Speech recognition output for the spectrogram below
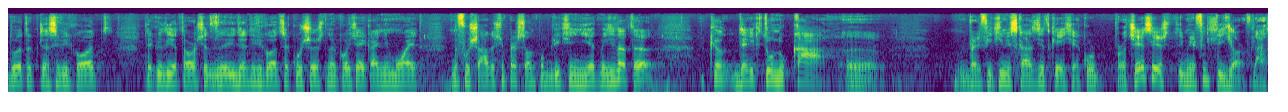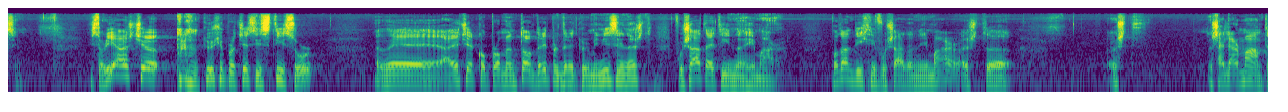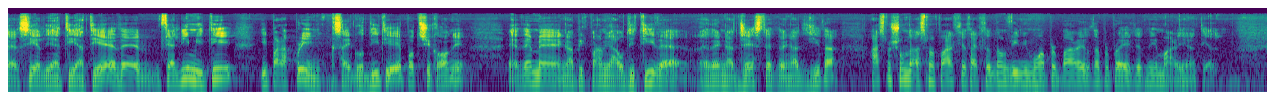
duhet të klasifikohet te ky dhjetorësh që të identifikohet se kush është ndërkohë që ai ka një muaj në fushatë është një person publik që njihet megjithatë kjo deri këtu nuk ka verifikimi s'ka asgjë të keqe, kur procesi është i mirëfilltë ligjor flasim. Historia është që ky është një proces i stisur dhe ajo që e kompromenton drejtpërdrejt kryeministrin është fushata e tij në Himarë. Po ta ndiqni fushatën në Himarë, është Është është alarmante sjellja e tij atje dhe fjalimi i tij i paraprin kësaj goditjeje, po të shikoni edhe me nga pikëpamja auditive, edhe nga xhestet dhe nga të gjitha, as më shumë dhe as më pak, që tha këtë do më vini mua përpara, ju tha për projektet në Himarë një në tjetër.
